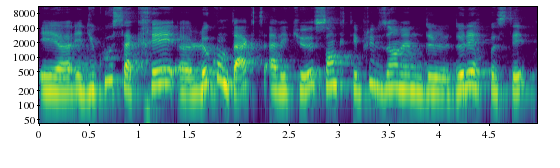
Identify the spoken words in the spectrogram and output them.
Et, euh, et du coup, ça crée euh, le contact avec eux sans que tu plus besoin même de, de, les reposter.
